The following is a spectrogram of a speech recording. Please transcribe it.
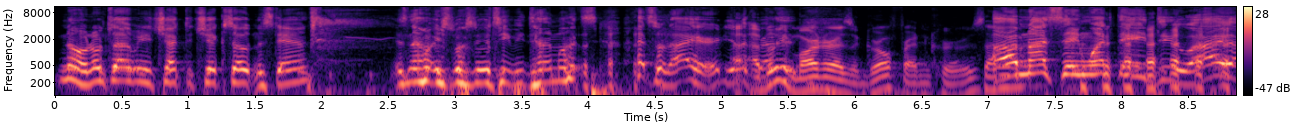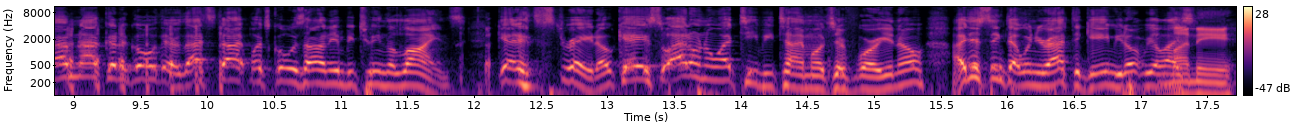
No, don't tell me you check the chicks out in the stands. Isn't that what you're supposed to do with TV timeouts? That's what I heard. Look I believe Marner has a girlfriend Cruz. I I'm don't- saying what they do. I, I'm not going to go there. That's not what goes on in between the lines. Get it straight, okay? So I don't know what TV timeouts are for, you know? I just think that when you're at the game, you don't realize. money.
